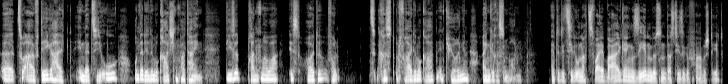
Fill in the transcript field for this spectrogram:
äh, zur AfD gehalten in der CDU unter den demokratischen Parteien. Diese Brandmauer ist heute von Christ- und Freidemokraten in Thüringen eingerissen worden. Hätte die CDU nach zwei Wahlgängen sehen müssen, dass diese Gefahr besteht?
